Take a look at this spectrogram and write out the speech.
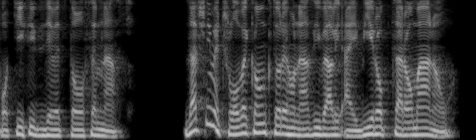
po 1918. Začneme človekom, ktorého nazývali aj výrobca románov.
